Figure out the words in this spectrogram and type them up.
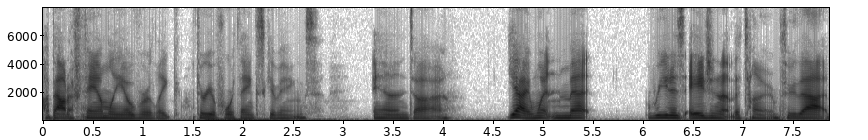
about a family over like three or four Thanksgivings. And uh, yeah, I went and met Rita's agent at the time through that.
